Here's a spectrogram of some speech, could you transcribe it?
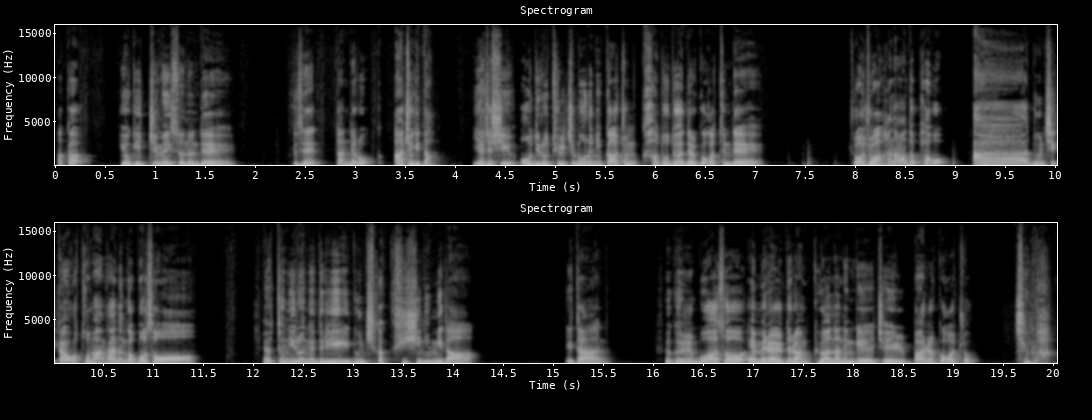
아까 여기쯤에 있었는데 그새 딴 데로 아 저기 있다. 이 아저씨 어디로 튈지 모르니까 좀 가둬둬야 될 것 같은데 좋아 좋아 하나만 더 파고 아 눈치 까고 도망가는 거 보소. 하여튼 이런 애들이 눈치가 귀신입니다. 일단 흙을 모아서 에메랄드랑 교환하는 게 제일 빠를 것 같죠? 지금 파.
